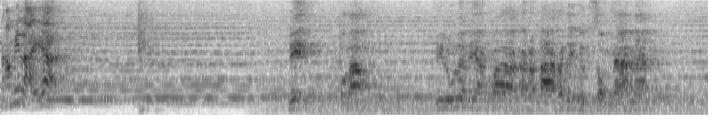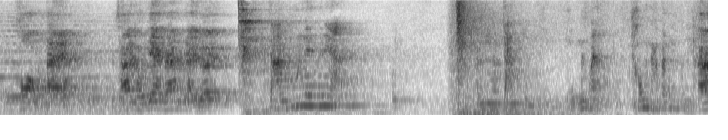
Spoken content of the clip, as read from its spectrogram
น้ำไม่ไหลอะ นี่พวกเรา นี่รู้เรื่องหรือยังว่าการประปาเขาจะหยุดส่งน้ำนะคลองแตกประชาชนแย่งน้ำใหญ่เลยจานพูดเล่นไหมเนี่ยอันนึงจานผมผมผมไม่ไหวเข้าห้องน้ำแป๊บนึงอะ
